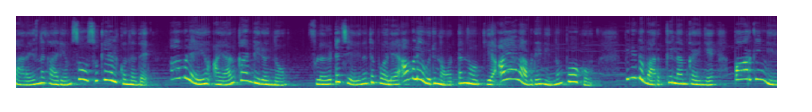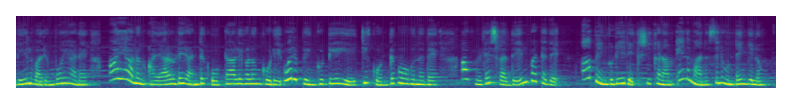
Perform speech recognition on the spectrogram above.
പറയുന്ന കാര്യം സൂസു കേൾക്കുന്നത്. അവളെയും അയാൾ കണ്ടിരുന്നു. ഫ്ലേട്ട് ചെയ്യുന്നത് പോലെ അവളെ ഒരു നോട്ടം നോക്കി അയാൾ അവിടെ നിന്നും പോകും. പിന്നീട് വർക്കെല്ലാം കഴിഞ്ഞ് പാർക്കിംഗ് ഏരിയയിൽ വരുമ്പോഴാണ് അയാളും അയാളുടെ രണ്ട് കൂട്ടാളികളും കൂടി ഒരു പെൺകുട്ടിയെ ഏറ്റി കൊണ്ടുപോകുന്നത്. അവളുടെ ശ്രദ്ധയിൽപ്പെട്ടത്. ആ പെൺകുട്ടിയെ രക്ഷിക്കണം എന്ന് മനസ്സിലുണ്ടെങ്കിലും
